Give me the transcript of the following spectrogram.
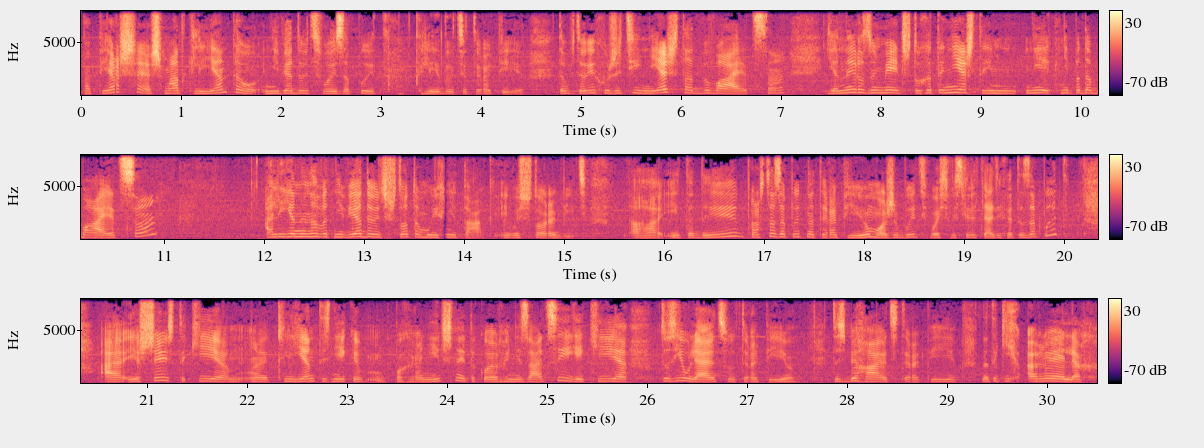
Па-першае шмат кліентаў не ведаюць свой запыт калі ідуць у тэрапію. Тобто іх у жыцці нешта адбываецца яны разумеюць што гэта нешта ім неяк не падабаецца але яны нават не ведаюць што там у іх не так і вось што рабіць А, і тады просто запыт на тэрапію можа быць вось высвятляць гэты запыт. А яшчэ ёсць такія кліенты з нейкай пагранічнай такой арганізацыі, якія то з'яўляюцца ў тэрапію, то збягаюць тэрапіі на такіх арэлях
